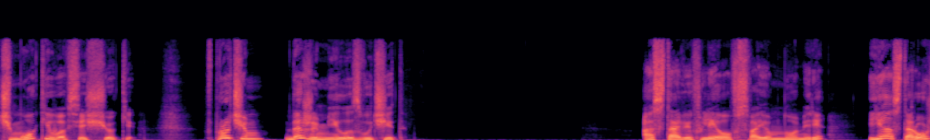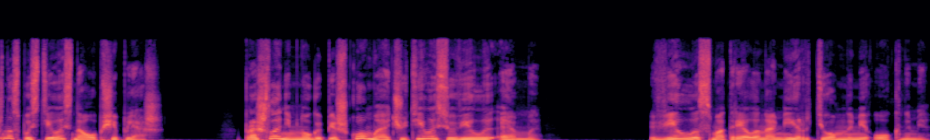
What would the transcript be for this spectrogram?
чмоки во все щеки. Впрочем, даже мило звучит. Оставив Лео в своем номере, я осторожно спустилась на общий пляж. Прошла немного пешком и очутилась у виллы Эммы. Вилла смотрела на мир темными окнами.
